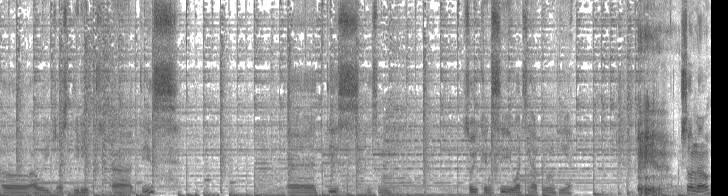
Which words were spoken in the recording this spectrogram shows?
Uh, I will just delete uh, this. Uh, this listen. So you can see what's happening here. So now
